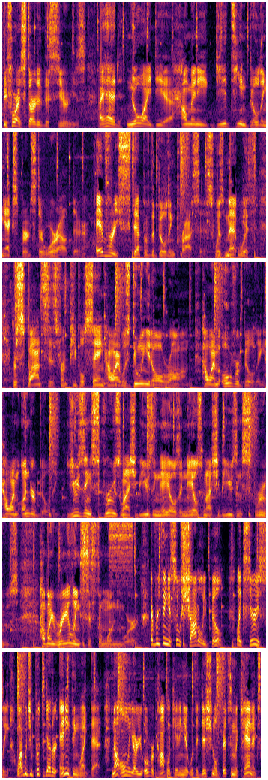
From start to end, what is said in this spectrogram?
Before I started this series, I had no idea how many guillotine building experts there were out there. Every step of the building process was met with responses from people saying how I was doing it all wrong, how I'm overbuilding, how I'm underbuilding, using screws when I should be using nails and nails when I should be using screws, how my railing system wouldn't work. Everything is so shoddily built. Like seriously, why would you put together anything like that? Not only are you overcomplicating it with additional bits and mechanics,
